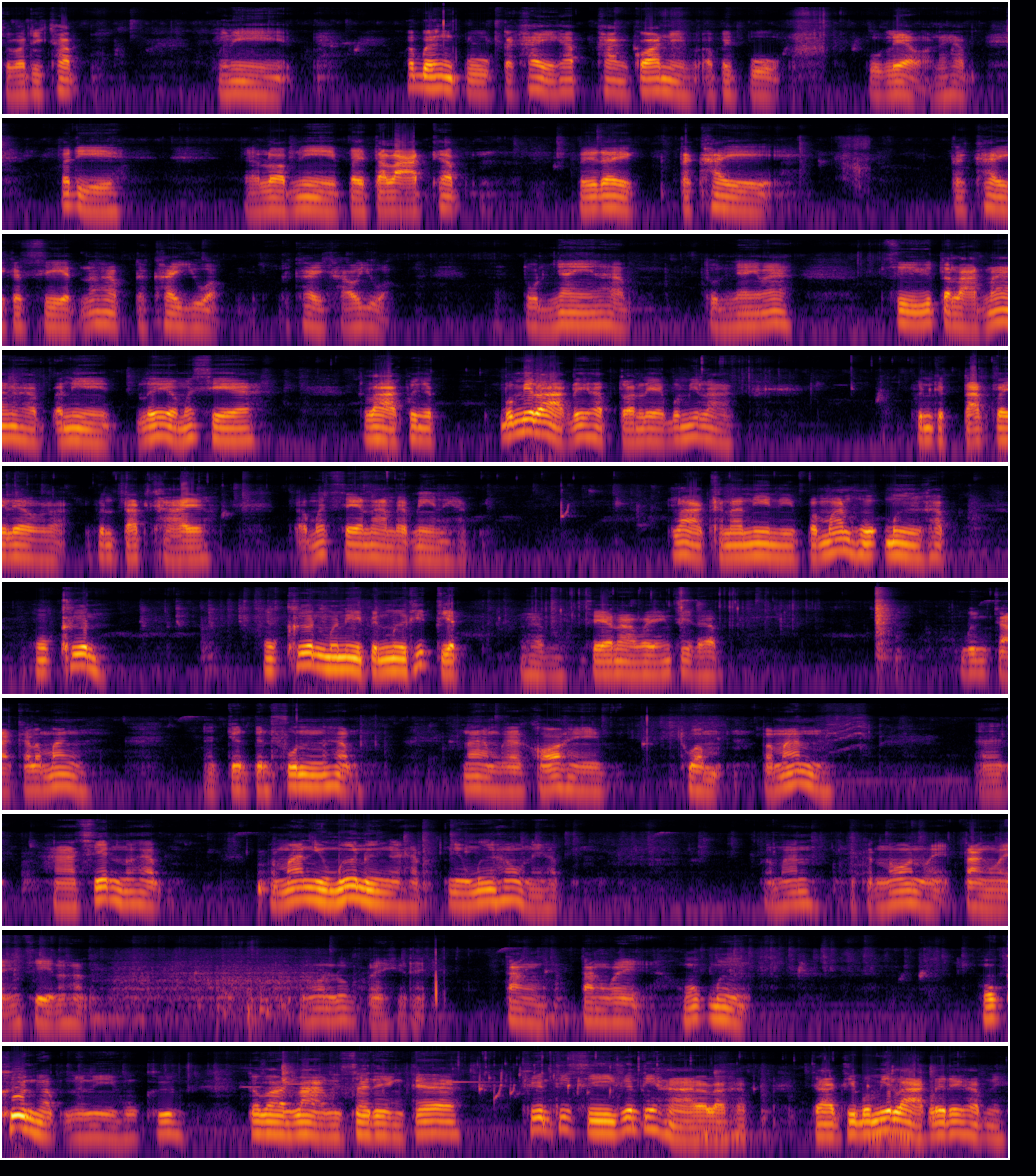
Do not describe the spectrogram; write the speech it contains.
สวัสดีครับวันนี้มาเบิ้งปลูกตะไคร้ครับข้างก้อนนี่เอาไปปลูกปลูกแล้วนะครับพอดีรอบนี้ไปตลาดครับ ไปได้ตะไคร้ตะไคร้เกษตรนะครับตะไคร้หยวกตะไคร้ขาวหยวกต้นใหญ่นะครับต้นใหญ่มากซื้ออยู่ตลาดมากนะครับ อันนี้เลยเอามาแชร์รากเพิ่นก็บ่มีรากเด้ครับ ตอนแรกบ่มีราก เพิ่นก็ตัดไว้แล้วล่ะ เพิ่นตัดขาย เอามาแช่น้ำแบบนี้นะครับลากขนาดนี้นี่ประมาณหกมือครับหกขึ้นหกขึ้นมือนี่เป็นมือที่เจ็ดนะครับแช่น้ำไว้อย่างที่นะครับเบื้องจากกระมังจนเป็นฟุ้นนะครับน้ำก็ขอให้ท่วมประมาณหาเส้นนะครับ ประมาณนิ้วมือหนึ่งนะครับ นิ้วมือเท่านี่ครับ ประมาณ แล้วก็นอนไว้ตั้งไว้จังซี่นะครับ นอนลงไปก็ได้ตั้งตั้งไว้หกมือหกขึ้นครับนี่นี่หกขึ้นต่ว่าล่างนี่แสดงแต่ขึ้นที่สี่ขึ้นที่หาแล้วล่ะครับ จากที่บ่มีหลากเลยได้ครับนี่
